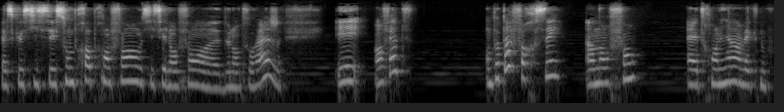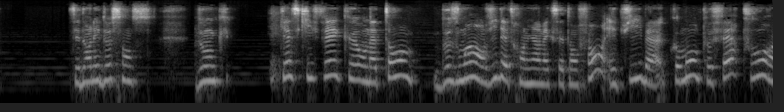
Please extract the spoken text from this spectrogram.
Parce que si c'est son propre enfant ou si c'est l'enfant euh, de l'entourage. Et en fait, on peut pas forcer un enfant à être en lien avec nous. C'est dans les deux sens. Donc, qu'est-ce qui fait qu'on a tant besoin, envie d'être en lien avec cet enfant, et puis bah, comment on peut faire pour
